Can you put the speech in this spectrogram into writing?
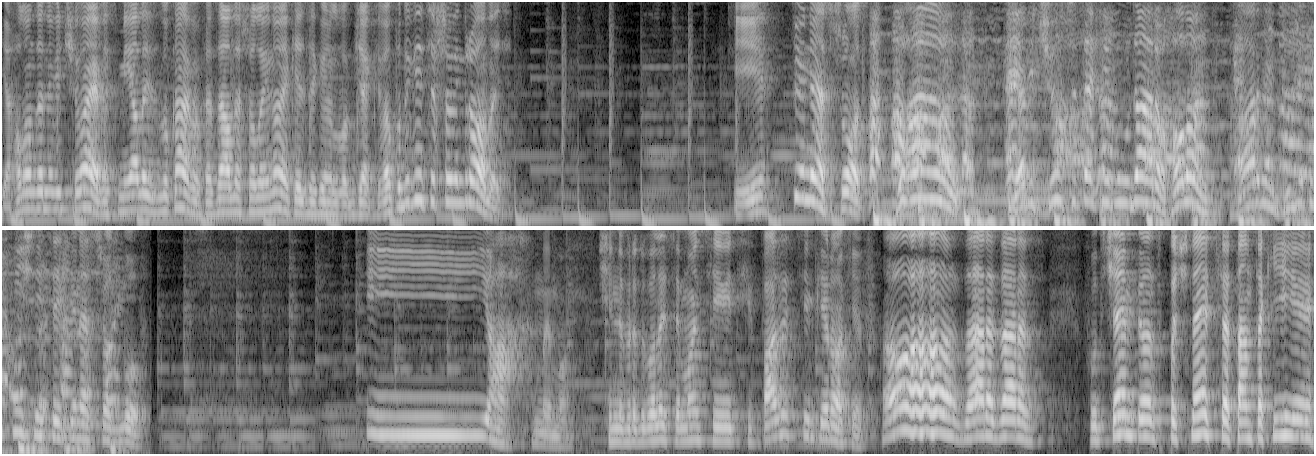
Я Голланда не відчуваю. Ви сміялись з Лукаку, казали, що лайно якесь закинув в об'єктив. А подивіться, що він робить. І фінес шот. Вау! Я відчув цю техніку удару. Голланд. Гарний, дуже технічний цей фінес шот був. І. Ах, мимо. Ще не придумались емоції від за стільки років. О, зараз, зараз. Food Champions почнеться, там такі.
